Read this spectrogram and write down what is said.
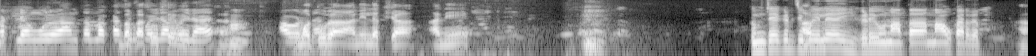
कटल्यामुळे आमचा बकासूर पहिला आहे. हा. आवडता. मथुरा आणि लक्षा आणि तुमच्या इकडची बैल इकडे येऊन आता नाव करतात. हा.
